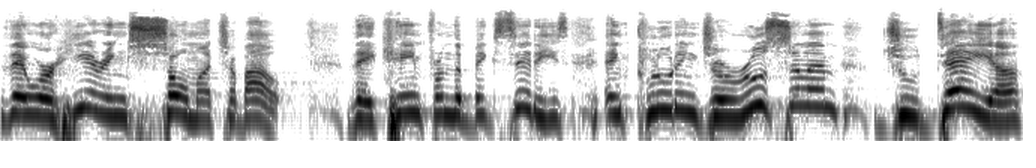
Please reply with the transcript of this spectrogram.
they were hearing so much about. They came from the big cities, including Jerusalem, Judea,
